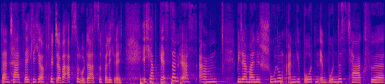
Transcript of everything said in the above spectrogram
dann tatsächlich auf Twitter. Aber absolut, da hast du völlig recht. Ich habe gestern erst ähm, wieder mal eine Schulung angeboten im Bundestag für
